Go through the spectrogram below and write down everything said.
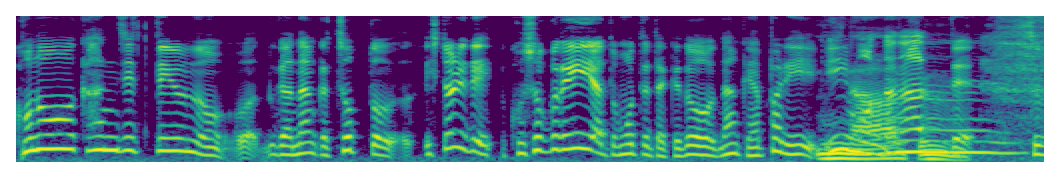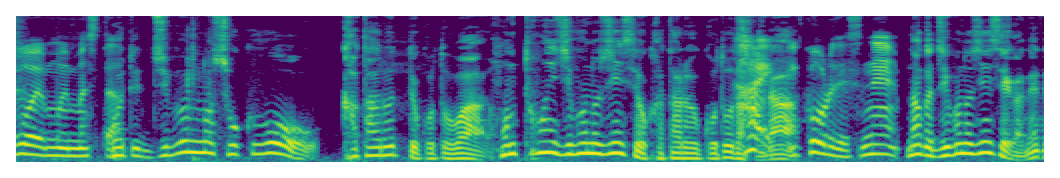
この感じっていうのがなんかちょっと、一人で孤食でいいやと思ってたけど、なんかやっぱりいいもんだなって、すごい思いましたこうやっ。て自分の食を語るってことは、本当に自分の人生を語ることだから、はい、イコールですね。なんか自分の人生がね、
